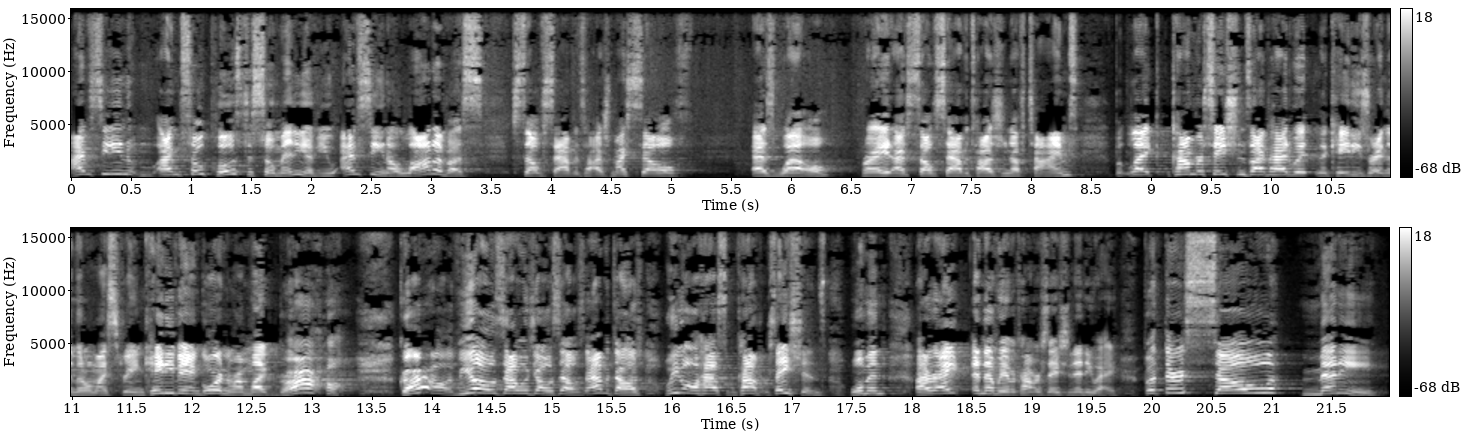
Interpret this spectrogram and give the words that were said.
I've seen, I'm so close to so many of you. I've seen a lot of us self sabotage, myself as well, right? I've self sabotaged enough times. But like conversations I've had with, the Katie's right in the middle of my screen, Katie Van Gordon, where I'm like, girl, girl, if you don't stop with your self sabotage, we gonna have some conversations, woman. All right. And then we have a conversation anyway. But there's so many.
